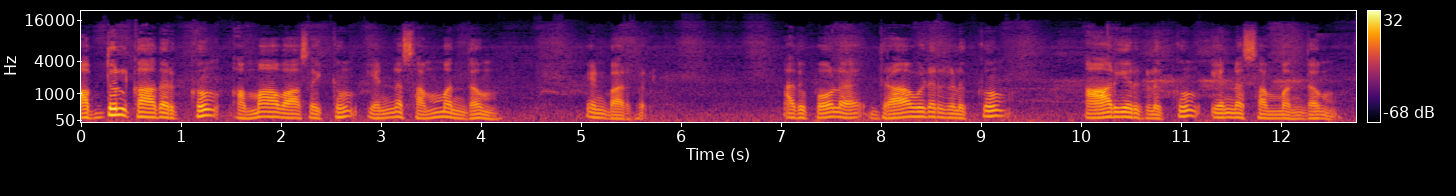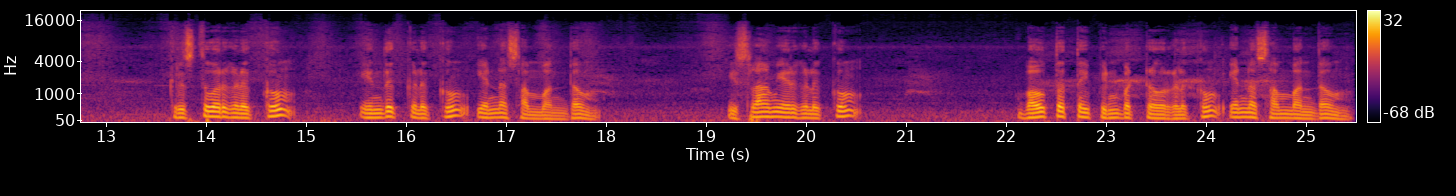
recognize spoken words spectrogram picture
அப்துல் காதருக்கும் அமாவாசைக்கும் என்ன சம்பந்தம் என்பார்கள். அதுபோல திராவிடர்களுக்கும் ஆரியர்களுக்கும் என்ன சம்பந்தம்? கிறிஸ்துவர்களுக்கும் இந்துக்களுக்கும் என்ன சம்பந்தம்? இஸ்லாமியர்களுக்கும் பௌத்தத்தை பின்பற்றவர்களுக்கும் என்ன சம்பந்தம்?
